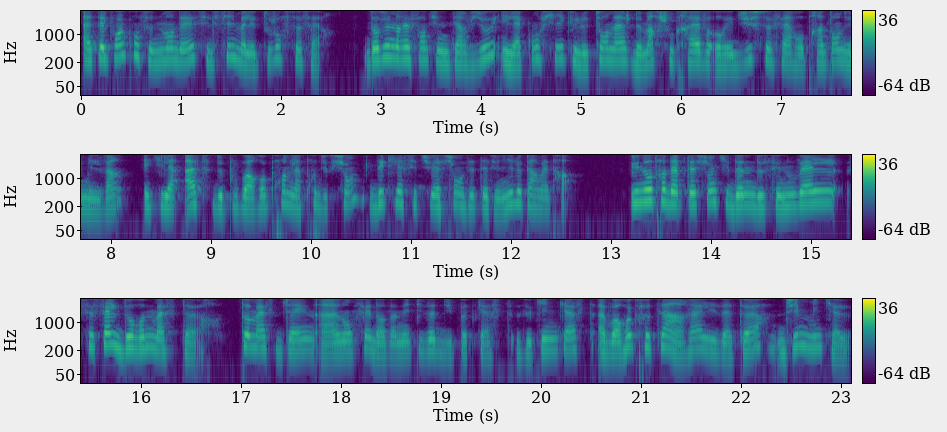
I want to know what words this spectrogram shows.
à tel point qu'on se demandait si le film allait toujours se faire. Dans une récente interview, il a confié que le tournage de Marche crève aurait dû se faire au printemps 2020 et qu'il a hâte de pouvoir reprendre la production dès que la situation aux États-Unis le permettra. Une autre adaptation qui donne de ses nouvelles, c'est celle d'Oron Master. Thomas Jane a annoncé dans un épisode du podcast The Kingcast avoir recruté un réalisateur, Jim Mickle.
